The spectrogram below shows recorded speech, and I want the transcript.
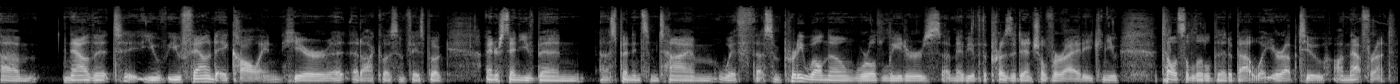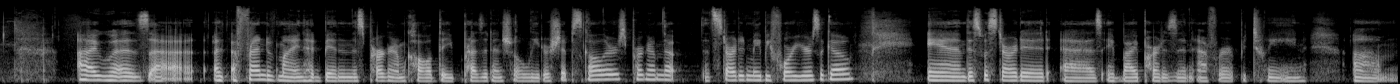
Um, now that you've you found a calling here at, at, Oculus and Facebook, I understand you've been uh, spending some time with uh, some pretty well known world leaders, uh, maybe of the presidential variety. Can you tell us a little bit about what you're up to on that front? I was uh, a, a, friend of mine had been in this program called the Presidential Leadership Scholars program that, that started maybe four years ago, and this was started as a bipartisan effort between um,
